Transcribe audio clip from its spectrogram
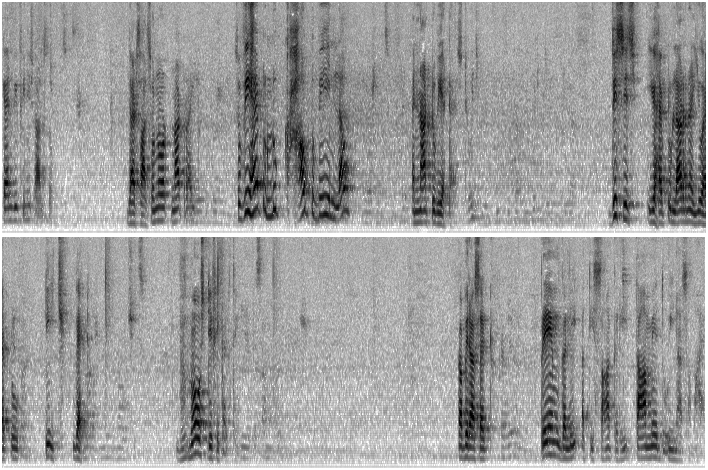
can be finished also. That's also not, not right. So we have to look how to be in love and not to be attached. This is you have to learn, you have to teach, that Most difficult thing. कबीरा सेठ प्रेम गली अति साकरी तामे दुई ना समाए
